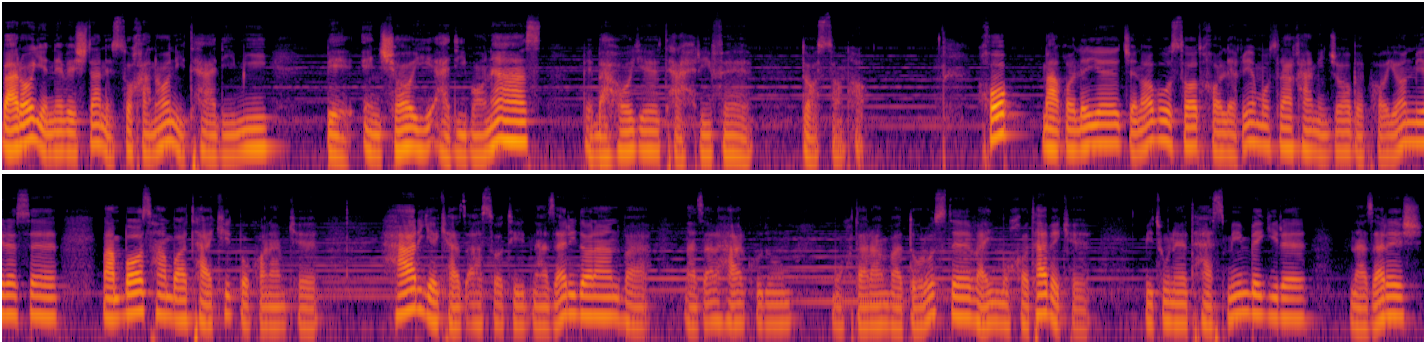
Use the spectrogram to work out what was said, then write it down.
برای نوشتن سخنانی تعلیمی به انشایی ادیبانه است به بهای تحریف داستانها. خب مقاله جناب استاد خالقی مطلق همینجا به پایان می‌رسه. من باز هم باید تاکید بکنم که هر یک از اساتید نظری دارند و نظر هر کدوم محترم و درسته و این مخاطبه که می‌تونه تصمیم بگیره نظرش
